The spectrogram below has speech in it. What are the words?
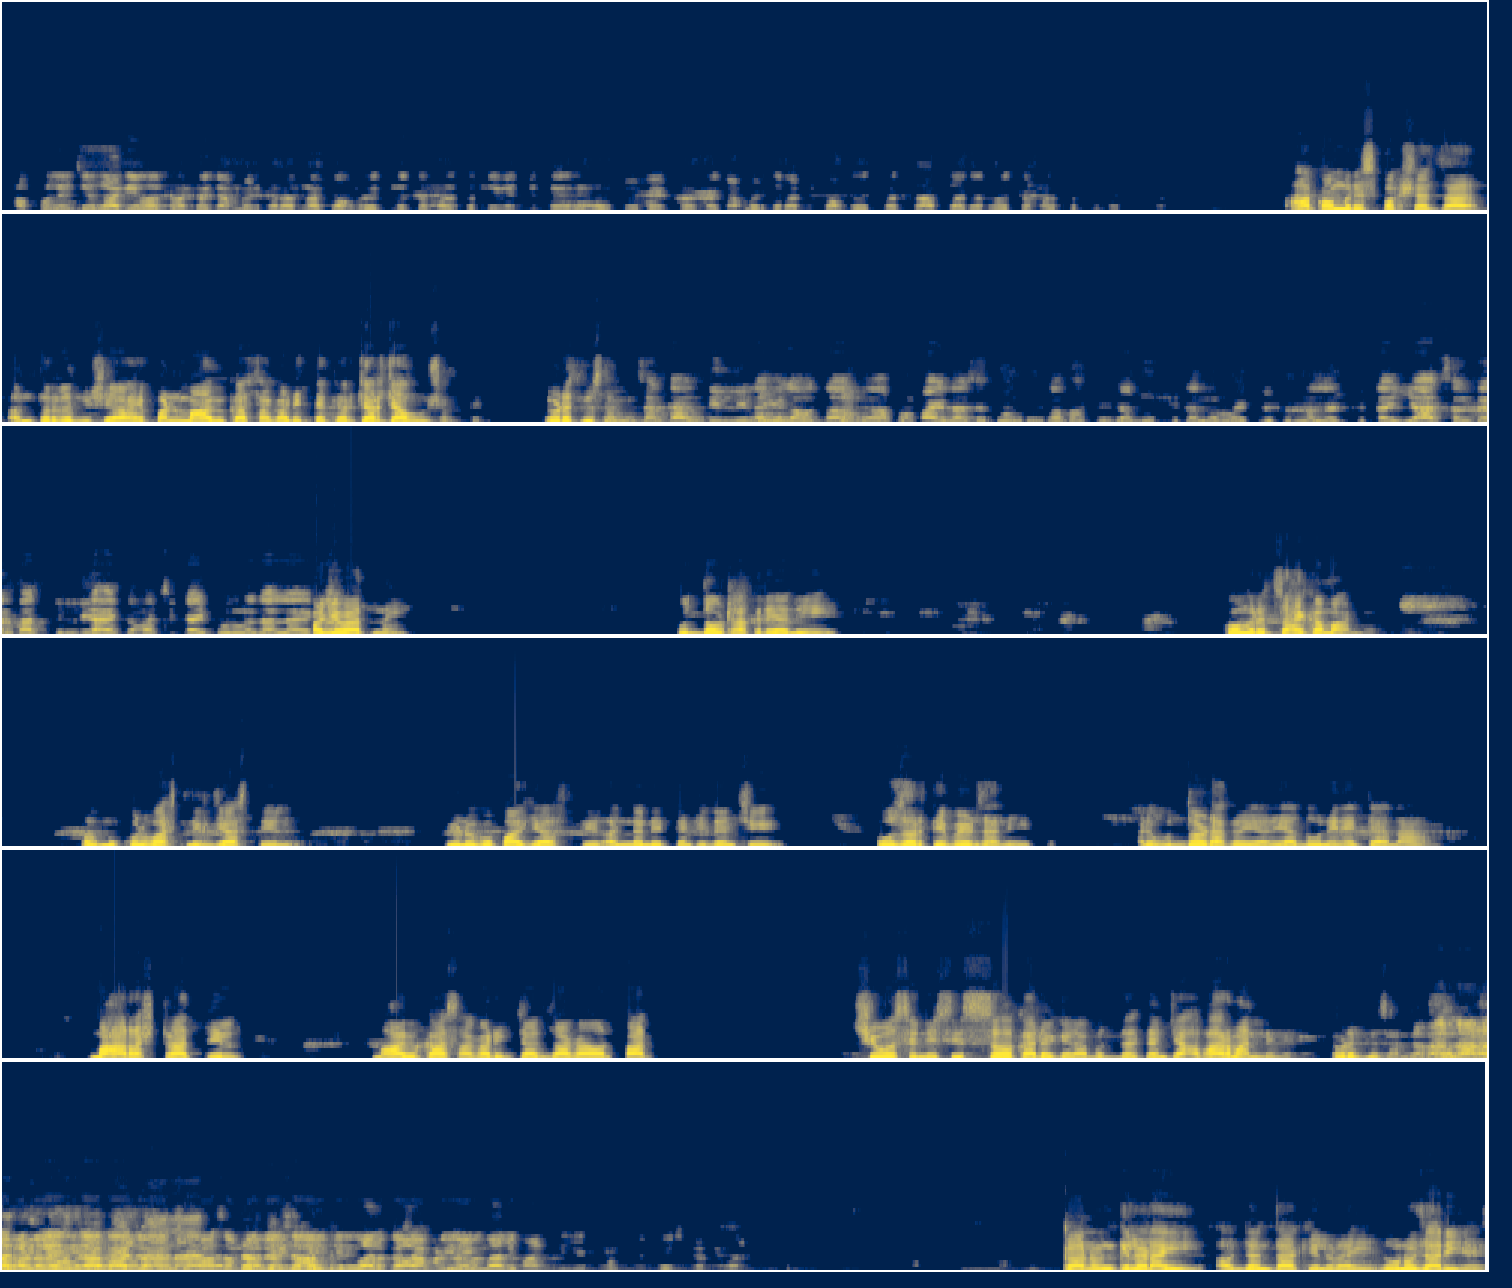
अकोल्याच्या जागेवर प्रकाश आंबेडकरांना काँग्रेस समर्थन देण्याची तयारी दर्शवली प्रकाश आंबेडकरांनी काँग्रेसला सात जागांवर समर्थन दिलं हा काँग्रेस पक्षाचा अंतर्गत विषय आहे पण महाविकास आघाडीत त्याच्यावर चर्चा होऊ शकते. एवढंच मी सांगेन. सर काल दिल्लीला गेला होता. आपण पाहिलं असेल दोन दिवसापासून त्या गोष्टी त्यांना मैत्रीपूर्ण लढतीत आहे. याच संदर्भात दिल्ली हायकमांडशी काही बोलणं झालं आहे? अजिबात नाही. उद्धव ठाकरे यांनी काँग्रेसचा हायकमांड. मग मुकुल वासनिक जे असतील वेणुगोपाल जे असतील अन्य नेत्यांची त्यांची ओझरती भेट झाली. आणि उद्धव ठाकरे यांनी या दोन्ही नेत्यांना महाराष्ट्रातील महाविकास आघाडीच्या जागा वाटपात शिवसेनेशी सहकार्य केल्याबद्दल त्यांचे आभार मानलेले आहे एवढंच मी म्हणतात. कानून की लड़ाई और जनता की लड़ाई दोनों जारी है।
